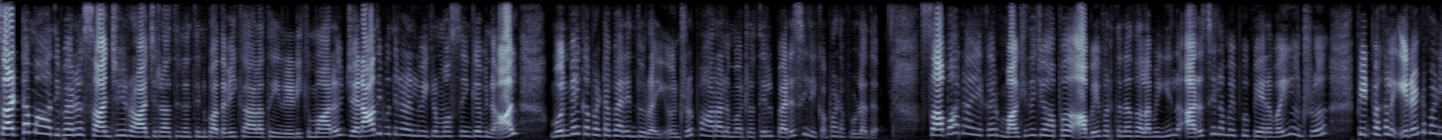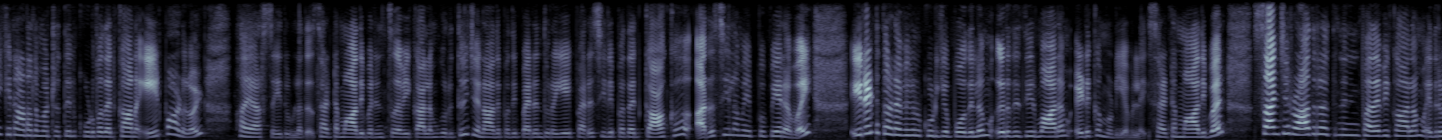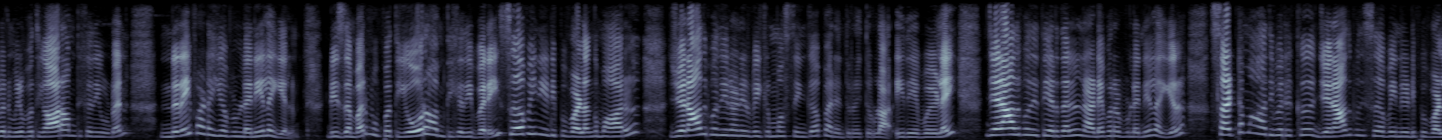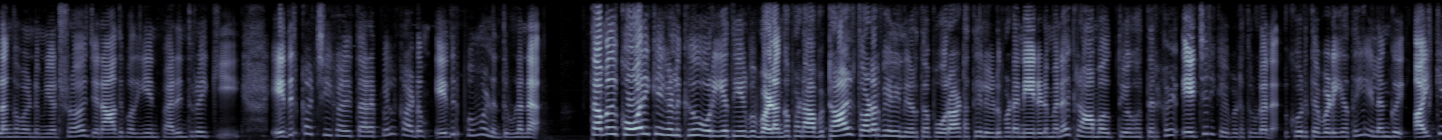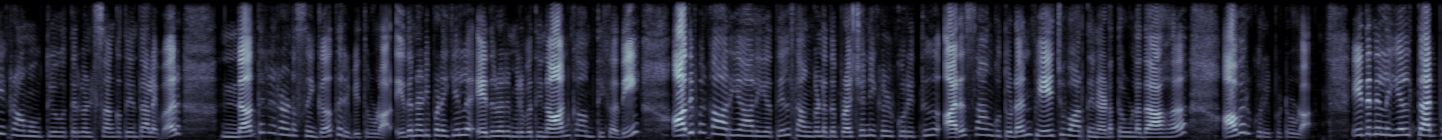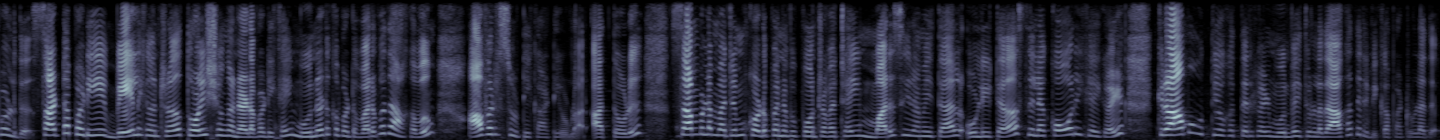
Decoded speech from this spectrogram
சட்டமா அதிபர் சஞ்சய் ராஜரத்னத்தின் பதவிக்காலத்தை நீடிக்குமாறு ஜனாதிபதி ரணில் விக்ரமசிங்கவினால் முன்வைக்கப்பட்ட பரிந்துரை இன்று பாராளுமன்றத்தில் பரிசீலிக்கப்படவுள்ளது. சபாநாயகர் மகிந்த ஜாப அபிவர்த்தன தலைமையில் அரசியலமைப்பு பேரவை இன்று பிற்பகல் இரண்டு மணிக்கு நாடாளுமன்றத்தில் கூடுவதற்கான ஏற்பாடுகள் தயார் செய்துள்ளது. சட்டமா அதிபரின் சேவைக்காலம் குறித்து ஜனாதிபதி பரிந்துரையை பரிசீலிப்பதற்காக அரசியலமைப்பு பேரவை இரண்டு தடவைகள் கூடிய போதிலும் இறுதி தீர்மானம் எடுக்க முடியவில்லை. சட்டமா அதிபர் சஞ்சய் ராஜரத்னின் பதவிக்காலம் எதிர்வரும் இருபத்தி ஆறாம் தேதி தேதியுடன் நிறைவடையவுள்ள நிலையில் டிசம்பர் முப்பத்தி ஓராம் தேதி வரை சேவை நீடிப்பு வழங்குமாறு ஜனாதிபதி ரணில் விக்ரமசிங்க பரிந்துரைத்துள்ளார். இதேவேளை ஜனாதிபதி தேர்தல் நடைபெறவுள்ள நிலையில் சட்டமா அதிபருக்கு ஜனாதிபதி சேவை நீடிப்பு வழங்க வேண்டும் என்ற ஜனாதிபதியின் பரிந்துரைக்கு எதிர்க்கட்சிகள் தரப்பில் கடும் எதிர்ப்பும் எழுந்துள்ளன. தமது கோரிக்கைகளுக்கு உரிய தீர்வு வழங்கப்படாவிட்டால் தொடர் வேலை நிறுத்த போராட்டத்தில் ஈடுபட நேரிடும் என கிராம உத்தியோகத்தர்கள் எச்சரிக்கை விடுத்துள்ளனர். குறித்த விடயத்தை இலங்கை ஐக்கிய கிராம உத்தியோகத்தர்கள் சங்கத்தின் தலைவர் நந்தன ரணசிங்க தெரிவித்துள்ளார். இதன் அடிப்படையில் எதிர்வரும் இருபத்தி நான்காம் திகதி அதிபர் காரியாலயத்தில் தங்களது பிரச்சினைகள் குறித்து அரசாங்கத்துடன் பேச்சுவார்த்தை நடத்தவுள்ளதாக அவர் குறிப்பிட்டுள்ளார். இந்த நிலையில் தற்பொழுது சட்டப்படி வேலை என்ற தொழிற்சங்க நடவடிக்கை முன்னெடுக்கப்பட்டு வருவதாகவும் அவர் சுட்டிக்காட்டியுள்ளார். அத்தோடு சம்பளம் மற்றும் கொடுப்பனவு போன்றவற்றை மறுசீரமைத்தல் உள்ளிட்ட சில கோரிக்கைகள் கிராம உத்தியோகத்தர்கள் முன்வைத்துள்ளதாக தெரிவிக்கப்பட்டுள்ளது.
